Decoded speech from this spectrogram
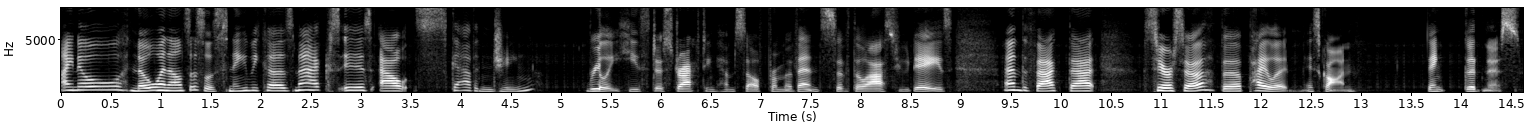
I know no one else is listening because Max is out scavenging. Really, he's distracting himself from events of the last few days and the fact that Circe, the pilot, is gone. Thank goodness.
